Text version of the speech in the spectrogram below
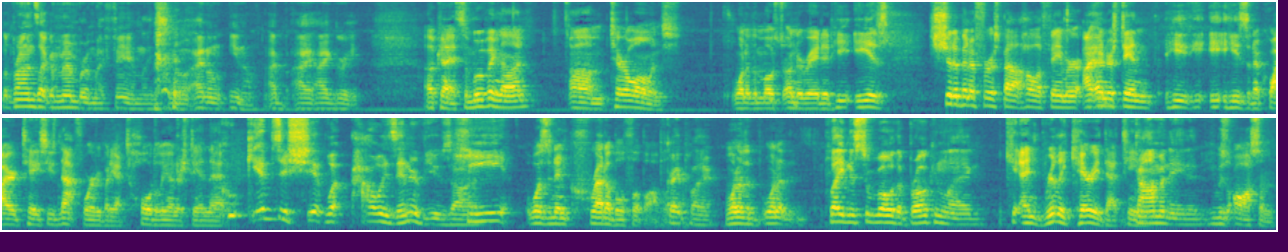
LeBron's like a member of my family, so I don't you know I I, I agree. Okay, so moving on, um, Terrell Owens, one of the most underrated. He he is should have been a first ballot Hall of Famer. I understand he, he he's an acquired taste. He's not for everybody. I totally understand that. Who gives a shit what how his interviews are? He was an incredible football player. Great player. One of the one of the, played in the Super Bowl with a broken leg, and really carried that team. dominated. He was awesome.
